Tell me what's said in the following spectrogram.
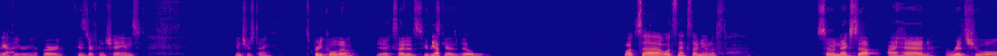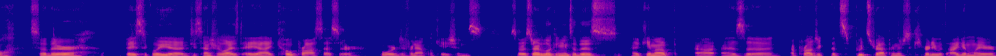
yeah. Ethereum or these different chains. Interesting. It's pretty cool though. Yeah, excited to see these yep. guys build. What's uh what's next on your list? So next up I had Ritual. So they're basically a decentralized AI co-processor for different applications. So I started looking into this. I came up uh, as a, a, project that's bootstrapping their security with eigenlayer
